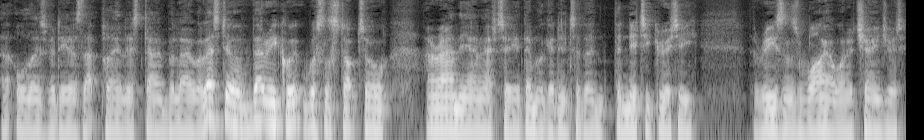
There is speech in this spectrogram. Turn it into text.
uh, all those videos, that playlist down below. But let's do a very quick whistle stop tour around the MFT, then we'll get into the, the nitty gritty, the reasons why I want to change it,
